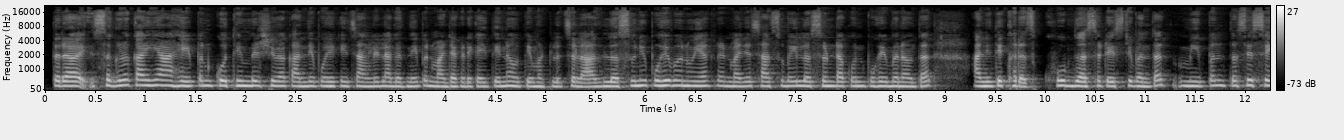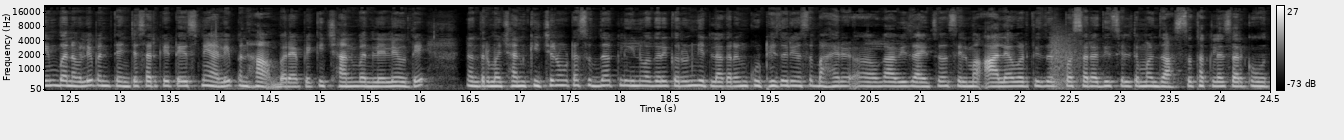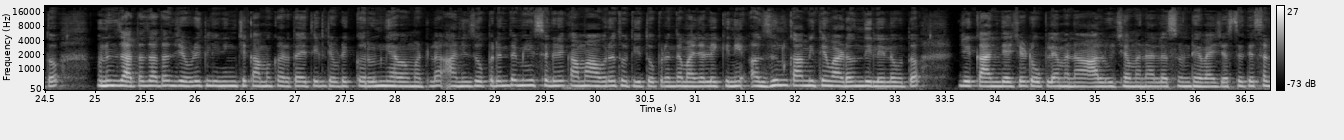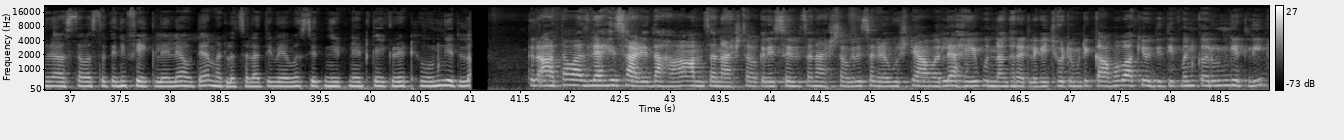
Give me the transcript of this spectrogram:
तर सगळं काही आहे पण कोथिंबीरशिवाय कांदे पोहे काही चांगले लागत नाही. पण माझ्याकडे काही ते नव्हते. म्हटलं चला आज लसूणी पोहे बनवूया. कारण माझ्या सासूबाई लसूण टाकून पोहे बनवतात. आणि ते खरंच खूप जास्त टेस्टी बनतात. मी पण तसे सेम बनवले पण त्यांच्यासारखे टेस्ट नाही आले. पण हां बऱ्यापैकी छान बनलेले होते. नंतर मग छान किचन ओटासुद्धा क्लीन वगैरे करून घेतला. कारण कुठे जरी असं बाहेर गावी जायचं असेल मग आल्यावरती जर पसारा दिसेल तर मग जास्त थकल्यासारखं होतं. म्हणून जाता जाता जेवढे क्लिनिंगचे कामं करता येतील तेवढे करून घ्यावं म्हटलं. आणि जोपर्यंत मी हे सगळे कामं आवरत होती तोपर्यंत माझ्या लेकीने अजून काम इथे वाढवून दिलेलं होतं. जे कांद्याच्या टोपल्या म्हणा आलूच्या म्हणा लसूण ठेवायचे असते ते सगळ्या वाजता त्यांनी फेकलेल्या होत्या. म्हटलं चला ते व्यवस्थित नीटनेटकं इकडे ठेवून घेतलं. तर आता वाजले आहे साडे दहा आमचा नाश्ता वगैरे सेवीचा नाश्ता वगैरे सगळ्या गोष्टी आवरल्या आहे. पुन्हा घरातले काही छोटी मोठी कामं बाकी होती ती पण करून घेतली.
